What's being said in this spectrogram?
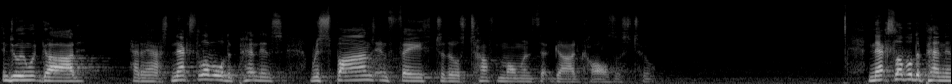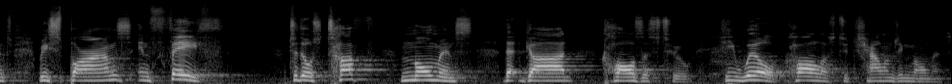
and doing what God had asked. Next level of dependence responds in faith to those tough moments that God calls us to. Next level dependence responds in faith to those tough moments that God calls us to. He will call us to challenging moments.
